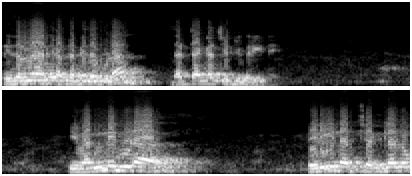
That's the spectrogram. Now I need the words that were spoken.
రిజర్వాయర్ కట్ట మీద కూడా దట్టంగా చెట్లు పెరిగినాయి. ఇవన్నీ కూడా పెరిగిన చెట్లను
